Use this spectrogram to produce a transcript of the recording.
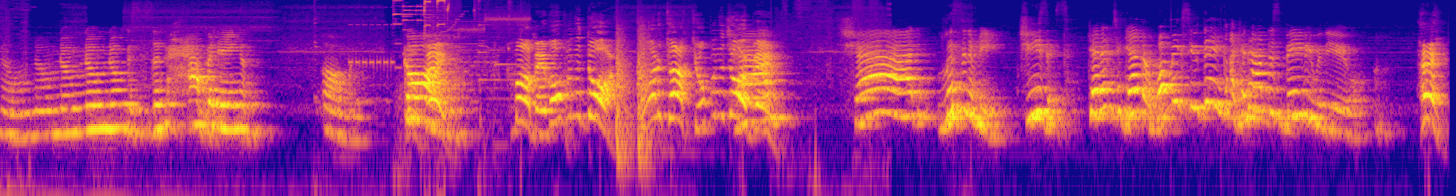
No, no, no, no, no, this isn't happening. Oh, God. Hey, come on, babe, open the door. I want to talk to you. Open the door, Chad, babe. Chad, listen to me. Jesus, get it together. What makes you think I can have this baby with you? Hey,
